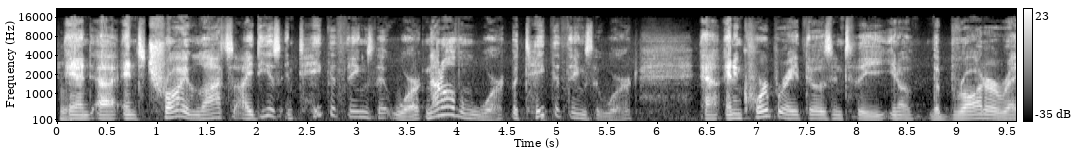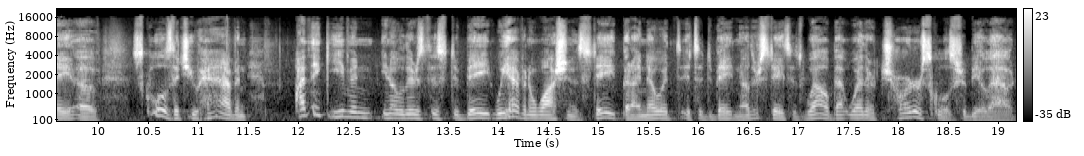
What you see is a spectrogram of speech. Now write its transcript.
hmm. and, uh, and to try lots of ideas and take the things that work, not all of them work, but take the things that work uh, and incorporate those into the, you know, the broader array of schools that you have. And I think even, you know, there's this debate, we have it in Washington State, but I know it, it's a debate in other states as well about whether charter schools should be allowed.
